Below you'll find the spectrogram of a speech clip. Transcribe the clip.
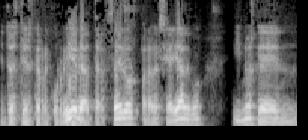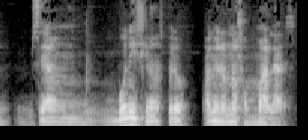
Entonces tienes que recurrir a terceros para ver si hay algo y no es que sean buenísimas, pero al menos no son malas.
